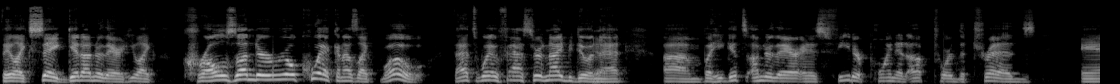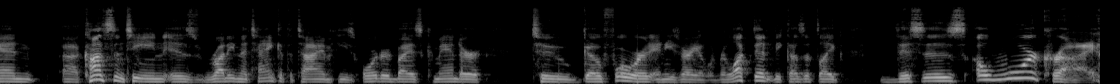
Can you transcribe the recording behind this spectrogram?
they like say get under there and he like crawls under real quick. And i was like whoa that's way faster than i'd be doing yeah. that. Um, but he gets under there and his feet are pointed up toward the treads. And uh, constantine is running the tank at the time. He's ordered by his commander to go forward and he's very reluctant because it's like this is a war crime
